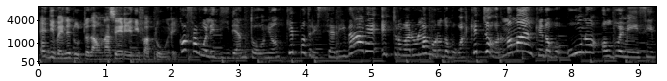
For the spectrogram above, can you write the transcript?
e dipende tutto da una serie di fattori. Cosa vuole dire Antonio? Che potresti arrivare e trovare un lavoro dopo qualche giorno, ma anche dopo uno o due mesi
